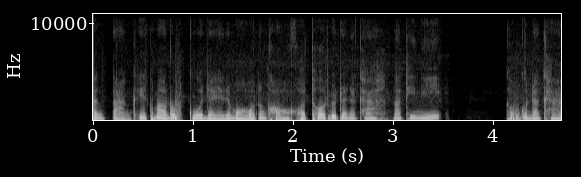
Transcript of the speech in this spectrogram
ต่างๆที่เข้ามารบกวนอย่างไรนะหมอต้องขอขอโทษด้วยนะคะณที่นี้ขอบคุณนะคะ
